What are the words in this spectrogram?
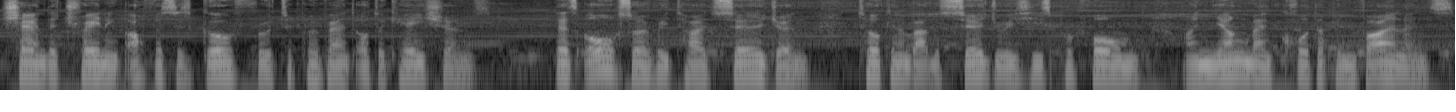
sharing the training officers go through to prevent altercations. There's also a retired surgeon talking about the surgeries he's performed on young men caught up in violence,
